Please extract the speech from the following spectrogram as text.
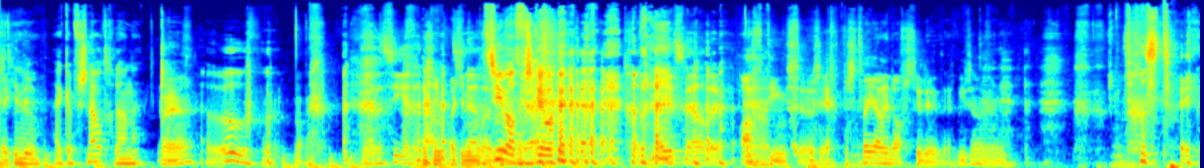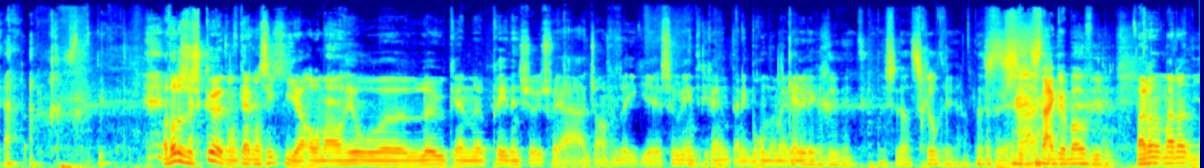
19. je ja. dit? Ja, Ik heb versneld gedaan, hè? Oh ja? Oh, Ja, dat zie je niet- zie je wat verschil? Dan ga je het sneller. 18, zo, dat is echt pas twee jaar geleden afgestudeerd. Echt bizar, man. Dat was twee jaar. Maar dat is dus kut, want kijk, dan zit je hier allemaal heel eh, leuk en eh, pretentieus van ja, John van Week is zo intelligent en ik begon daarmee, dat Ken je ik. dat niet. Dus dat scheelt weer. Dus dan sta ik weer boven jullie. Maar dan, maar dan,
